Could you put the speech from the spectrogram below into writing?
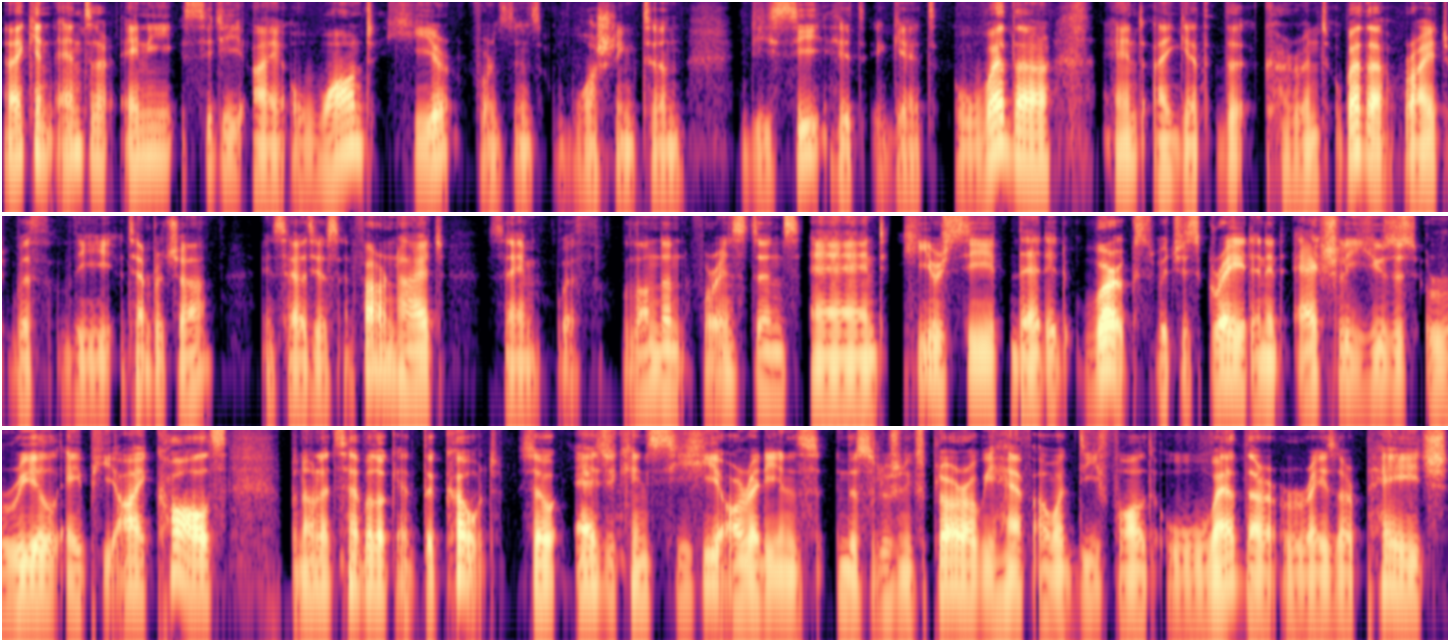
And I can enter any city I want here, for instance, Washington, DC, hit get weather, and I get the current weather, right, with the temperature in Celsius and Fahrenheit. Same with London, for instance. And here you see that it works, which is great. And it actually uses real API calls. But now let's have a look at the code. So as you can see here already in, the in the Solution Explorer, we have our default weather razor page.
